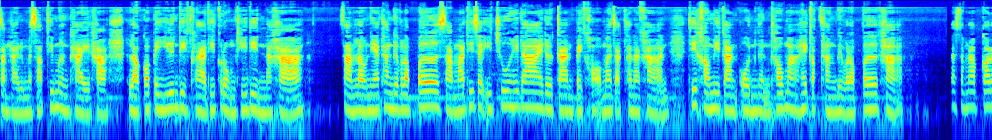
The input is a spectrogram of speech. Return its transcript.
สังหาริมทรัพย์ที่เมืองไทยค่ะ แล้วก็ไปยื่นดีแคลร์ที่กรมที่ดินนะคะ สารเหล่านี้ทาง developer สามารถที่จะ issue ให้ได้ โดยการไปขอมาจากธนาคาร ที่เขามีการโอนเงินเข้ามาให้กับทาง developer ค่ะ แต่สำหรับกร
